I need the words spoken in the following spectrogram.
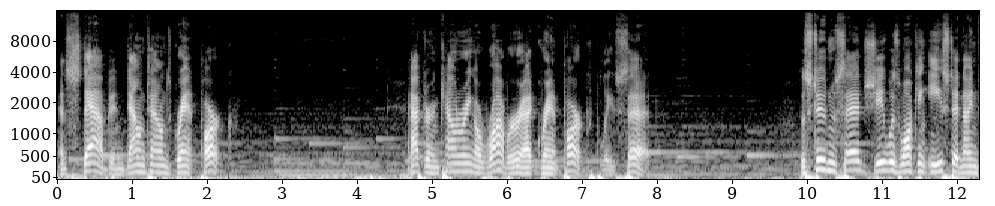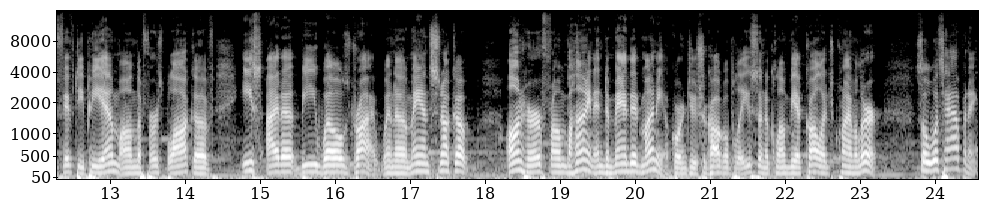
and stabbed in downtown's Grant Park after encountering a robber at Grant Park, police said. The student said she was walking east at 9:50 p.m. on the first block of East Ida B. Wells Drive when a man snuck up on her from behind and demanded money, according to Chicago police and a Columbia College crime alert. So what's happening?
